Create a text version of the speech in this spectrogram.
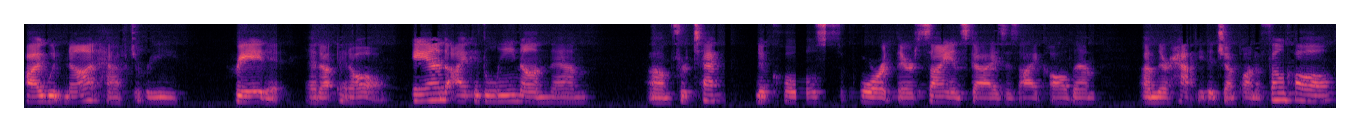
I would not have to recreate it at, at all and I could lean on them um, for technical support. They're science guys, as I call them. Um, they're happy to jump on a phone call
